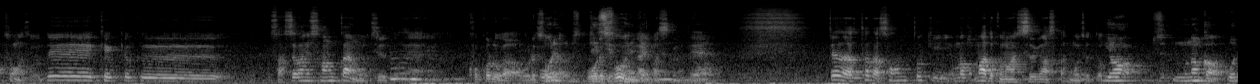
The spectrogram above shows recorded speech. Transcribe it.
うん、そうなんですよ。で結局さすがに3回も落ちるとね、うん。心が折れそうにな折折れそうになりますので、うんただただその時にままだこの話続きますか？もうちょっと。いやずもうなんかお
